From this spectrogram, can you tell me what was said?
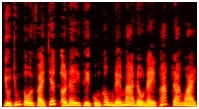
dù chúng tôi phải chết ở đây thì cũng không để ma đầu này thoát ra ngoài.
